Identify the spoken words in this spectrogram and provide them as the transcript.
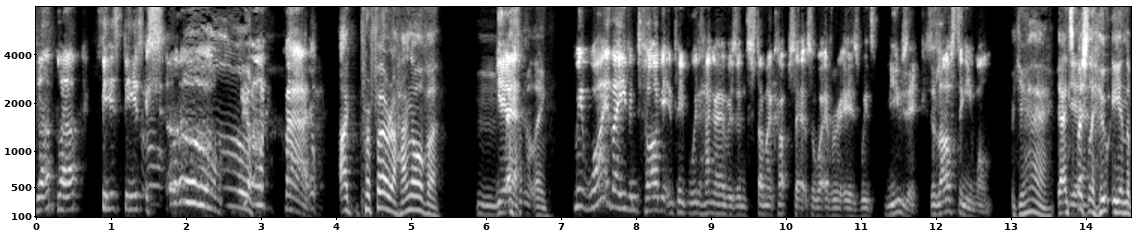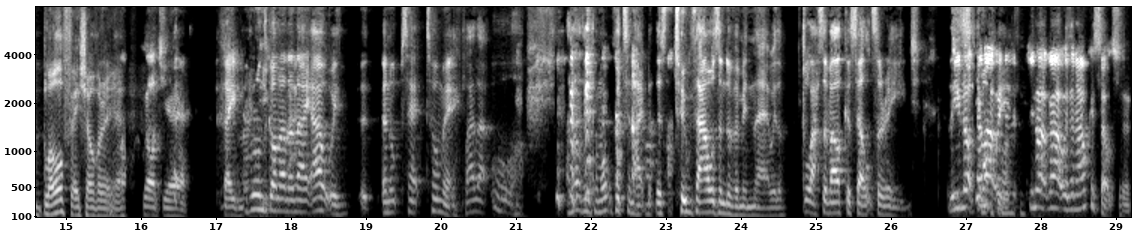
blah blah fizz fizz. It's, oh, God, bad. I prefer a hangover. Hmm. Yeah. Definitely. I mean, why are they even targeting people with hangovers and stomach upsets or whatever it is with music? It's the last thing you want. Yeah, yeah, and especially Hootie and the Blowfish over here. Oh, God, yeah. Dave Everyone's Matthews. gone on a night out with uh, an upset tummy like that. Oh, I don't think I'm up for tonight, but there's two thousand of them in there with a glass of Alka-Seltzer each. Do you not go out with? Do you not go out with an Alka-Seltzer,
